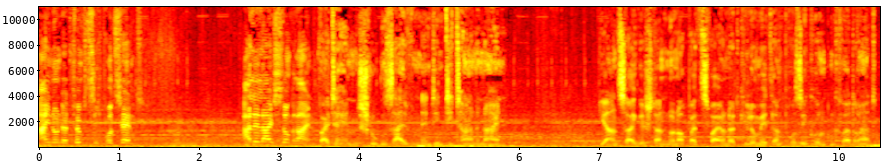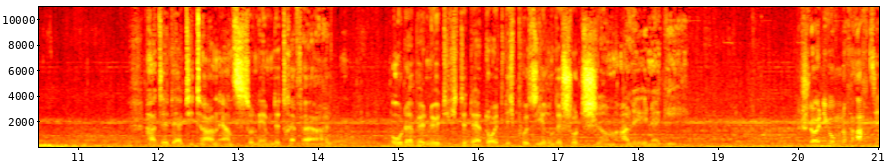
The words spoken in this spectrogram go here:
150 Prozent. Alle Leistung rein. Weiterhin schlugen Salven in den Titanen ein. Die Anzeige stand nur noch bei 200 Kilometern pro Sekundenquadrat. Hatte der Titan ernstzunehmende Treffer erhalten? Oder benötigte der deutlich posierende Schutzschirm alle Energie? Beschleunigung noch 80.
